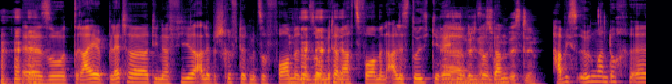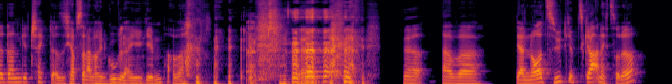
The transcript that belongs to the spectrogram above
Äh, so drei Blätter, DIN A4, alle beschriftet mit so Formeln und so, Mitternachtsformeln, alles Ja, durchgerechnet und so. Und dann habe ich es irgendwann doch äh, dann gecheckt. Also ich habe es dann einfach in Google eingegeben, aber Ja, äh, ja, aber ja, Nord-Süd gibt es gar nichts, oder?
